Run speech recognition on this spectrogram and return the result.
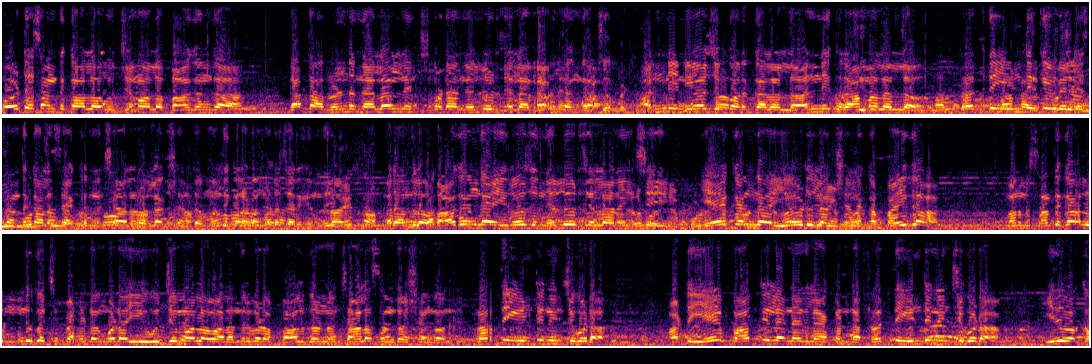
కోట సంతకాల ఉద్యమంలో భాగంగా గత రెండు నెలల నుంచి కూడా నెల్లూరు జిల్లా వ్యాప్తంగా అన్ని నియోజకవర్గాలలో అన్ని గ్రామాలలో ప్రతి ఇంటికి వెళ్ళి సంతకాల సేకరించాలన్న లక్ష్యంతో ముందుకెళ్ళడం కూడా జరిగింది. మరి అందులో భాగంగా ఈ రోజు నెల్లూరు జిల్లా నుంచి ఏకంగా ఏడు లక్షలకు పైగా మనం సంతకాలు ముందుకొచ్చి పెట్టడం కూడా ఈ ఉద్యమంలో వాళ్ళందరూ కూడా పాల్గొనడం చాలా సంతోషంగా ఉంది. ప్రతి ఇంటి నుంచి కూడా అటు ఏ పార్టీలు అనేది లేకుండా ప్రతి ఇంటి నుంచి కూడా ఇది ఒక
